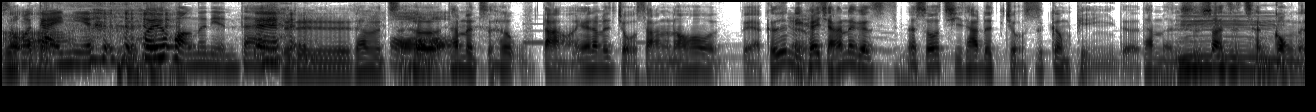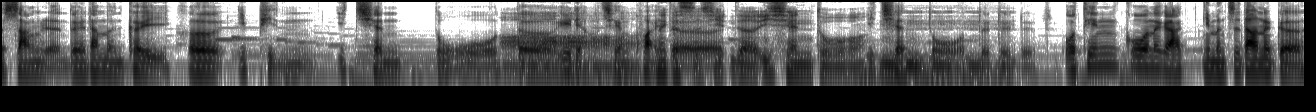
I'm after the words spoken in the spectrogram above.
什么概念？辉煌的年代。对对对对，他们只喝他们只喝五大嘛，因为他们是酒商，然后对啊，可是你可以想象那个那时候其他的酒是更便宜的，他们是算是成功的商人，对他们可以喝一瓶一千多的一两千块的，那个时期的一千多一千多，对对对对，我听过那个。你们知道那个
